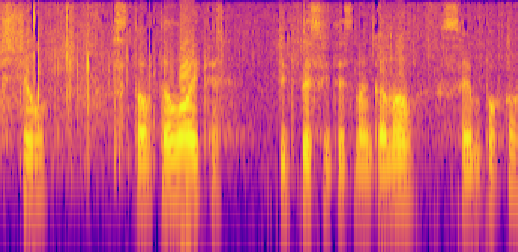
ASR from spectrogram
все. Ставте лайки, підписуйтесь на канал. Всім пока.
